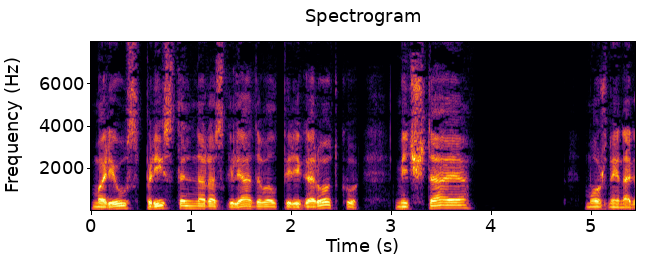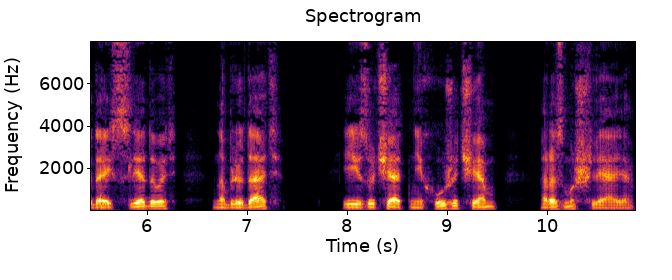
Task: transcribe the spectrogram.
Мариус пристально разглядывал перегородку, мечтая, можно иногда исследовать, наблюдать и изучать не хуже, чем размышляя.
